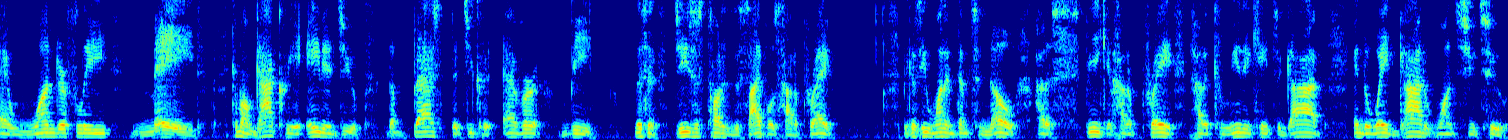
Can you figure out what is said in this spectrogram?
and wonderfully made. Come on, God created you the best that you could ever be. Listen, Jesus taught his disciples how to pray because he wanted them to know how to speak and how to pray, how to communicate to God in the way God wants you to.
